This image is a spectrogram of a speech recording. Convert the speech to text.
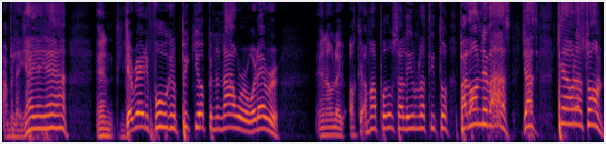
I'll be like, yeah, yeah, yeah, yeah, and get ready, fool. We're gonna pick you up in an hour or whatever. And I'm like, okay, mamá, puedo salir un ratito. ¿Para dónde vas? Ya, ¿qué horas son?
